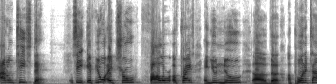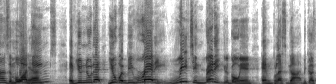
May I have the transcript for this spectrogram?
I don't teach that. See, if you're a true follower of Christ and you knew uh, the appointed times and Moadims, if you knew that, you would be ready, reaching, ready to go in and bless God because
